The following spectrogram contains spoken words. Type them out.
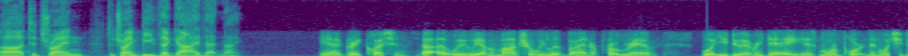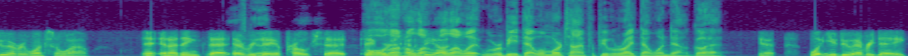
uh, to try and to try and be the guy that night? Yeah, great question. Uh, uh we we have a mantra we live by in our program: what you do every day is more important than what you do every once in a while. And, and I think that That's everyday good. approach that hey, hold on, hold on, hold on. Wait, repeat that one more time for people to write that one down. Go ahead. Yeah, what you do every day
